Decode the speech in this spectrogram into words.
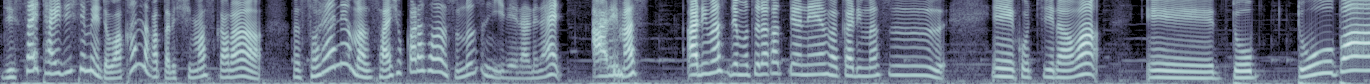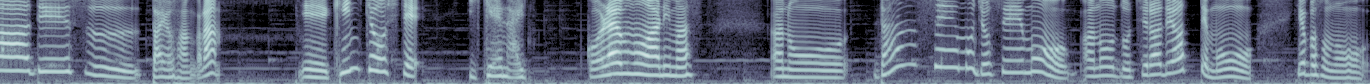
実際対峙してみると分かんなかったりしますからそれはねまず最初からそんスムーズに入れられない。あります。あります。でも辛かったよね。分かります。えー、こちらはえー、ドドバーです。だよさんから、えー、緊張していけない。これもあります。あの、男性も女性も、あの、どちらであっても、やっぱその、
